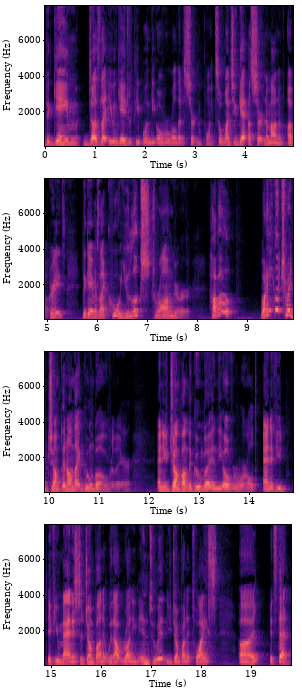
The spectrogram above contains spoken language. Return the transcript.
the game does let you engage with people in the overworld at a certain point. So once you get a certain amount of upgrades, the game is like, cool, you look stronger. How about, why don't you go try jumping on that Goomba over there? And you jump on the Goomba in the overworld, and if you if you manage to jump on it without running into it, you jump on it twice, uh, it's dead.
